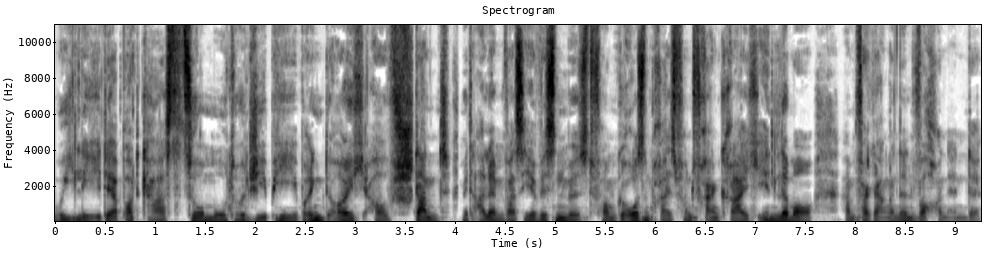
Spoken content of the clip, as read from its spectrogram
Wheelie, der Podcast zur MotoGP, bringt euch auf Stand mit allem, was ihr wissen müsst vom großen Preis von Frankreich in Le Mans am vergangenen Wochenende.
